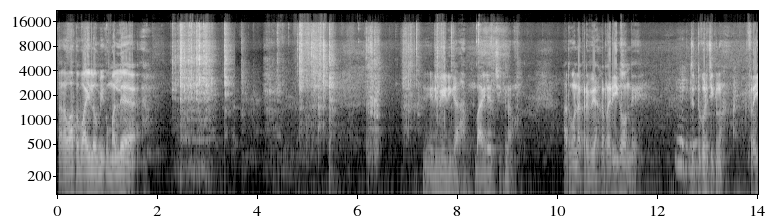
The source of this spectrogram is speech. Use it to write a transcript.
తర్వాత వాయిలో మీకు మళ్ళీ వేడి వేడిగా బాయిలేరు చికెన్. అదిగోండి అక్కడ అక్కడ రెడీగా ఉంది. ఏంటిది? జుట్టు కూడా చికెన్ ఫ్రై.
